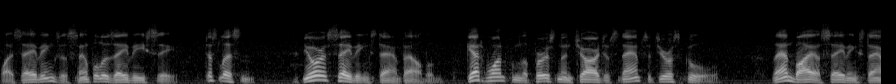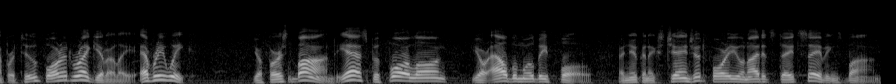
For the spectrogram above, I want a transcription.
Why, savings as simple as ABC. Just listen. Your savings stamp album. Get one from the person in charge of stamps at your school. Then buy a savings stamp or two for it regularly, every week. Your first bond. Yes, before long, your album will be full, and you can exchange it for a United States savings bond.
